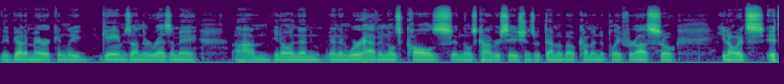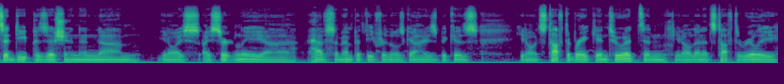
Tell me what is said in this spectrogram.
they've got American League games on their resume. Um, you know, and then and then we're having those calls and those conversations with them about coming to play for us. So, you know, it's it's a deep position, and um, you know, I, I certainly uh, have some empathy for those guys because, you know, it's tough to break into it, and you know, then it's tough to really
